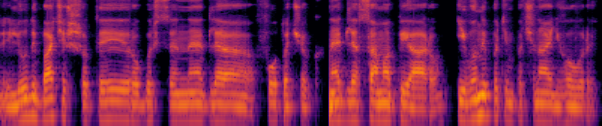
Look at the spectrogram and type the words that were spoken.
Люди бачать, що ти робиш це не для фоточок, не для самопіару. І вони потім починають говорити.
